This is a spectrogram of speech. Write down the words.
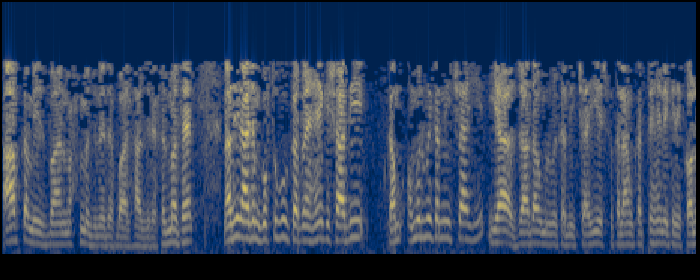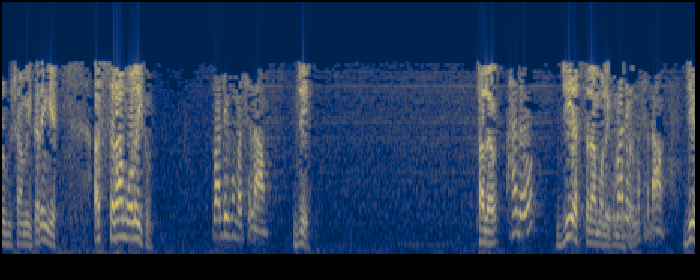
آپ کا میزبان محمد جنید اقبال حاضر خدمت ہے۔ ناظرین آج ہم گفتگو کر رہے ہیں کہ شادی کم عمر میں کرنی چاہیے یا زیادہ عمر میں کرنی چاہیے اس پہ کلام کرتے ہیں لیکن ایک کالر بھی شامل کریں گے۔ السلام علیکم۔ وعلیکم السلام۔ جی۔ ہلو۔ ہلو۔ جی السلام علیکم وعلیکم السلام۔ جی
